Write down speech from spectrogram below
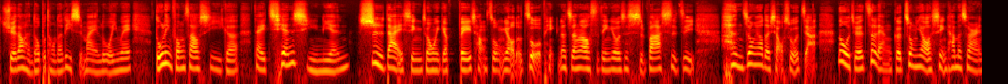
学到很多不同的历史脉络，因为《独领风骚》是一个在千禧年世代心中一个非常重要的作品。那珍·奥斯汀又是十八世纪很重要的小说家。那我觉得这两个重要性，他们虽然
